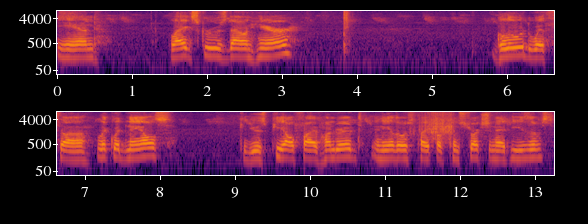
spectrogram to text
and lag screws down here glued with uh, liquid nails could use PL500 any of those type of construction adhesives.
